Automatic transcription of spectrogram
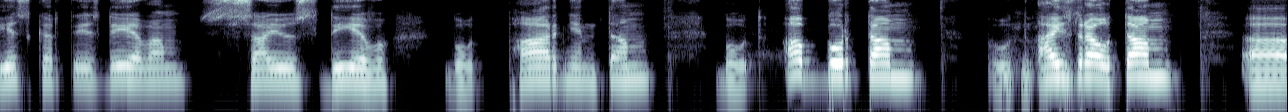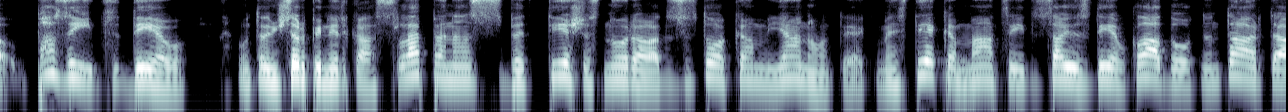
pieskarties dievam, sajust dievu, būt pārņemtam, būt apburtam, būt aizrautam, uh, pazīt dievu. Un tad viņš turpina ir kā slepenas, bet tiešas norādes uz to, kam jānotiek. Mēs tiekam mācīti sajust Dievu klātbūtni, un tā ir tā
